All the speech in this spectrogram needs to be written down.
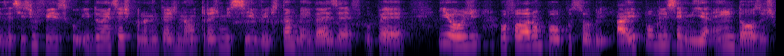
Exercício Físico e Doenças Crônicas Não Transmissíveis, também da ESEF-UPE, e hoje vou falar um pouco sobre a hipoglicemia em idosos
